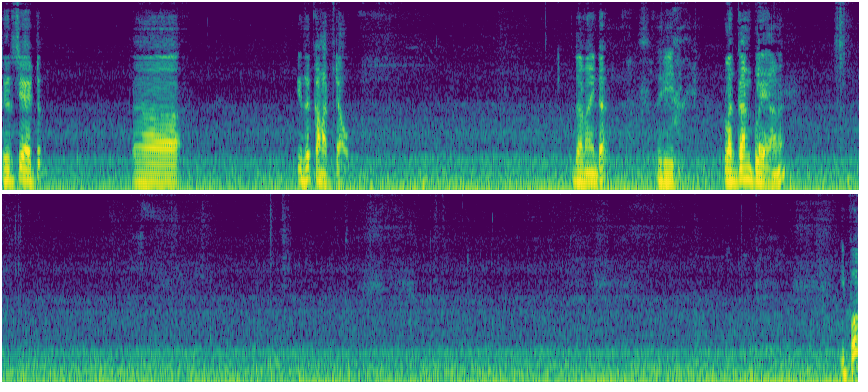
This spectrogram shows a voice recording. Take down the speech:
തീർച്ചയായിട്ടും ഇത് കണക്റ്റ് ആവും. ഇതാണ് അതിന്റെ രീതി. പ്ലഗ് ആൻഡ് പ്ലേ ആണ്. ഇപ്പോൾ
